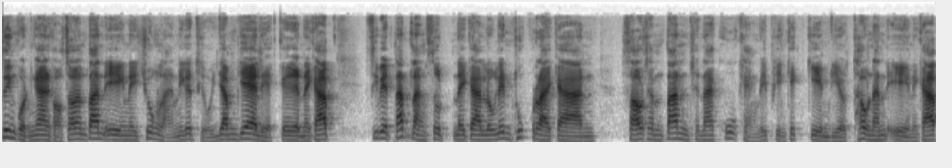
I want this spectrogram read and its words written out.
ซึ่งผลงานของเซาท์แฮมป์ตันเองในช่วงหลังนี้ก็ถือว่าย่ำแย่เหลือเกินนะครับ 11 นัดหลังสุดในการลงเล่นทุกรายการเซาท์แฮมตันชนะคู่แข่งได้เพียงแค่เกมเดียวเท่านั้นเองนะครับ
